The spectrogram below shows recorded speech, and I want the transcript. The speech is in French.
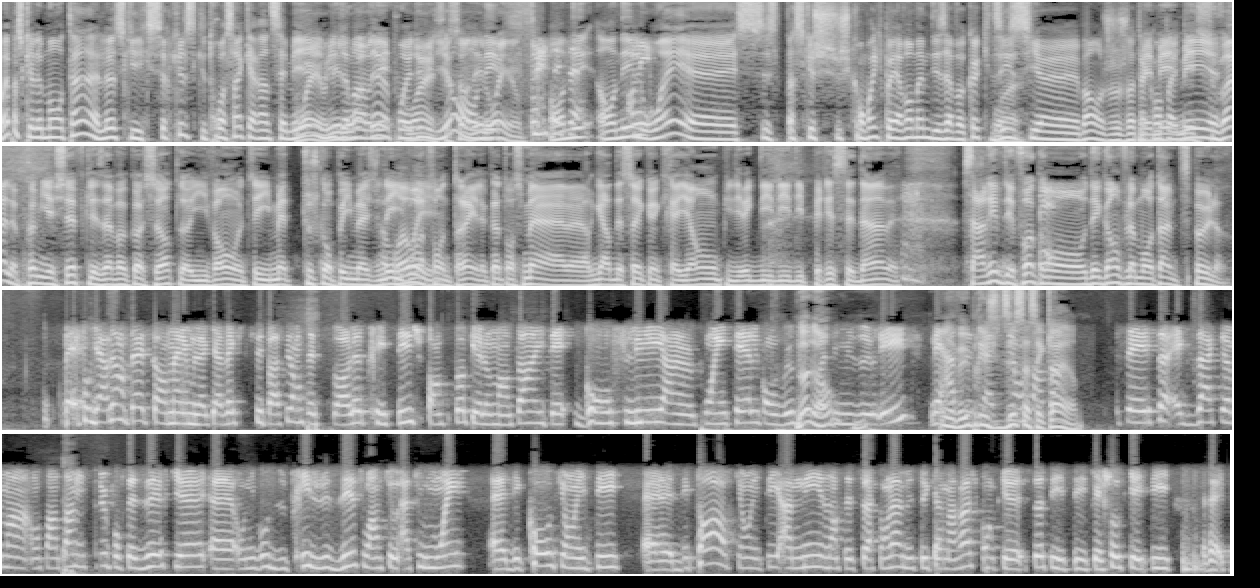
Oui, parce que le montant, là, ce qui circule, c'est 347 000. Ouais, on Lui est demandait on est- 1,2 ouais, million. on est loin, est, on est, on est est- loin. euh, parce que je, je comprends qu'il peut y avoir même des avocats qui disent Ouais. si euh, bon, je, je vais Mais, mais- t'accompagner. mais souvent, le premier chiffre que les avocats sortent, là, ils vont, tu sais, ils mettent tout ce qu'on peut imaginer, Ah, ils vont ouais. à fond de train. là. Quand on se met à regarder ça avec un crayon, puis avec des, des, des précédents, ben, ça arrive des fois qu'on dégonfle le montant un petit peu, là. Ben, faut garder en tête quand même qu'avec ce qui s'est passé dans cette histoire-là précise, je pense pas que le montant était gonflé à un point tel qu'on veut ce soit démesuré. Mais il y avait eu ce préjudice, ça c'est clair. C'est ça, exactement. On s'entend, messieurs, pour se dire que euh, au niveau du préjudice, ou en tout- à tout le moins euh, des causes qui ont été, euh, des torts qui ont été amenés dans cette situation-là à M. Camara, je pense que ça, c'est quelque chose qui a été,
